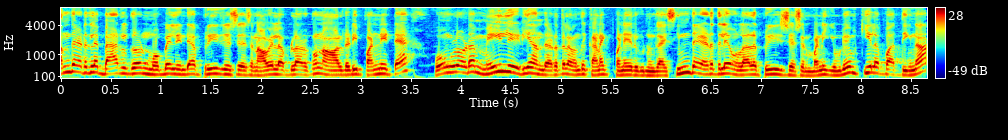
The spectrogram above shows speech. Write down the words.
அந்த இடத்துல Battle Ground Mobile India pre registration அவைலபிளாக இருக்கும். நான் ஆல்ரெடி பண்ணிட்டேன். உங்களோட மெயில் ஐடி அந்த இடத்துல வந்து கனெக்ட் பண்ணியிருக்கணும் கைஸ் இந்த இடத்துல உங்களால் ப்ரீ ரிஜிஸ்ட்ரேஷன் பண்ணிக்க முடியும். கீழே பார்த்தீங்கன்னா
